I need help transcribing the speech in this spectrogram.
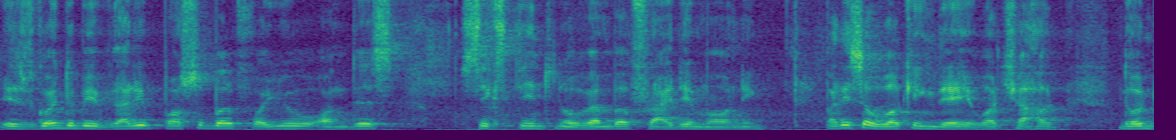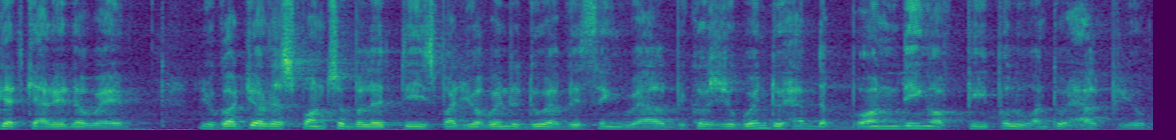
is going to be very possible for you on this 16th November, Friday morning. But it's a working day, watch out. Don't get carried away. You got your responsibilities, but you're going to do everything well because you're going to have the bonding of people who want to help you.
